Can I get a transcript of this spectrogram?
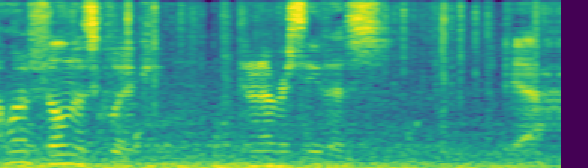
I want to film this quick. They don't ever see this. Yeah.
